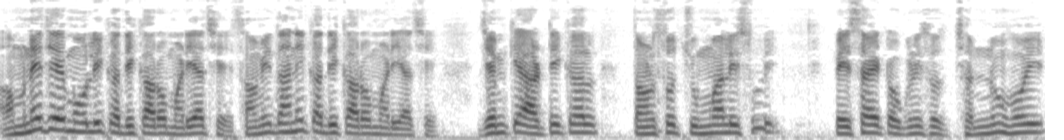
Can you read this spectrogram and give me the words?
અમને જે મૌલિક અધિકારો મળ્યા છે, સંવિધાનિક અધિકારો મળ્યા છે, જેમ કે આર્ટિકલ ત્રણસો ચુમ્માલીસ હોય પેસાઇટ ઓગણીસો છન્નું હોય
